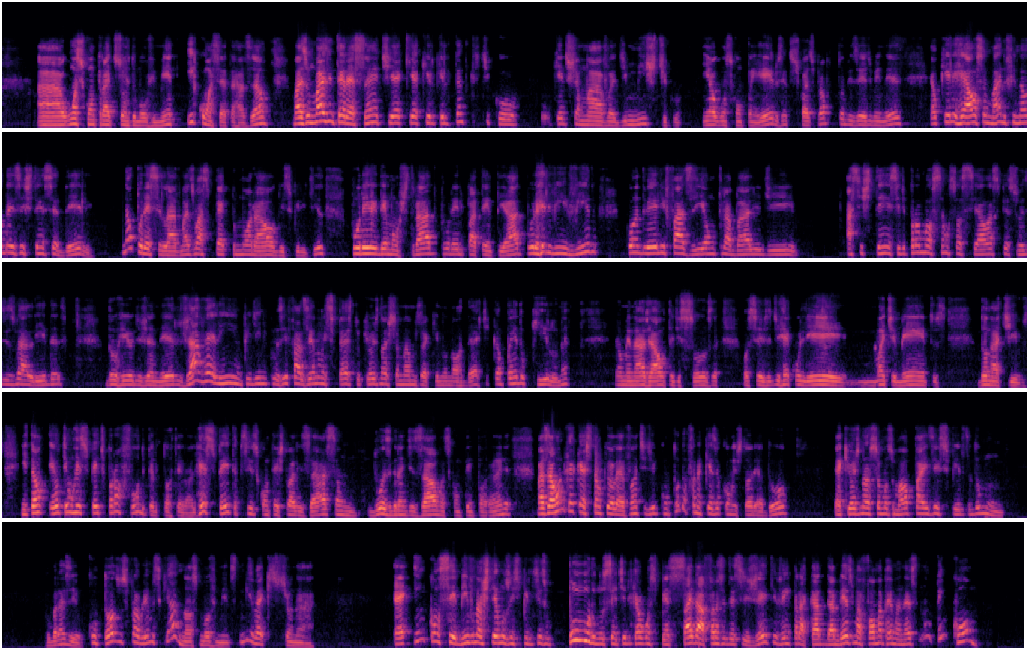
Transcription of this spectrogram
a algumas contradições do movimento, e com uma certa razão, mas o mais interessante é que aquilo que ele tanto criticou, o que ele chamava de místico em alguns companheiros, entre os quais o próprio Tobizeiro de Menezes, é o que ele realça mais no final da existência dele. Não por esse lado, mas o aspecto moral do Espiritismo, por ele demonstrado, por ele patenteado, por ele vivido, quando ele fazia um trabalho de assistência, de promoção social às pessoas desvalidas do Rio de Janeiro, já velhinho, pedindo, inclusive, fazendo uma espécie do que hoje nós chamamos aqui no Nordeste, campanha do quilo, né? Em homenagem à Alta de Souza, ou seja, de recolher mantimentos, donativos. Então, eu tenho um respeito profundo pelo Torteroli. Respeito, é preciso contextualizar, são duas grandes almas contemporâneas, mas a única questão que eu levanto, e digo com toda franqueza como historiador, é que hoje nós somos o maior país espírita do mundo o Brasil, com todos os problemas que há no nosso movimento. Ninguém vai questionar. É inconcebível nós termos um espiritismo puro, no sentido que alguns pensam, sai da França desse jeito e vem para cá da mesma forma, permanece. Não tem como.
